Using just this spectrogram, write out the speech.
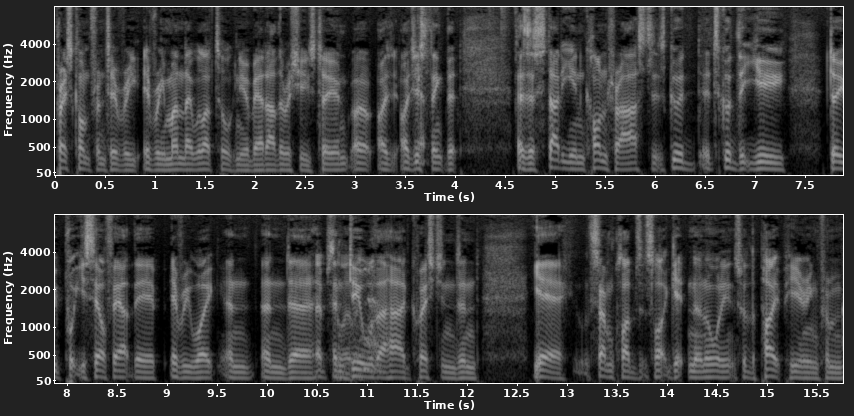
press conference every every Monday. We love talking to you about other issues too, and uh, I, I just think that as a study in contrast, it's good. It's good that you do put yourself out there every week and and uh, and deal with the hard questions. And yeah, some clubs it's like getting an audience with the Pope hearing from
